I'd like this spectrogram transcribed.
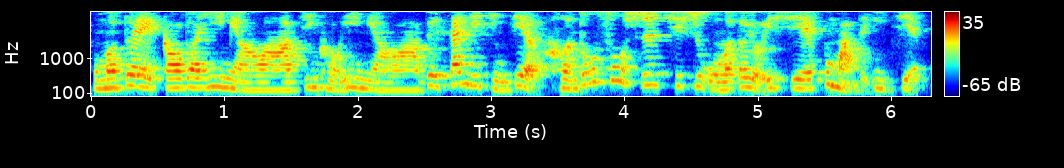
我们对高端疫苗啊、进口疫苗啊、对三级警戒很多措施，其实我们都有一些不满的意见。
